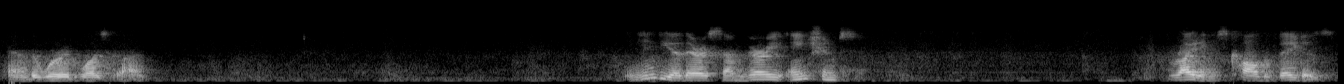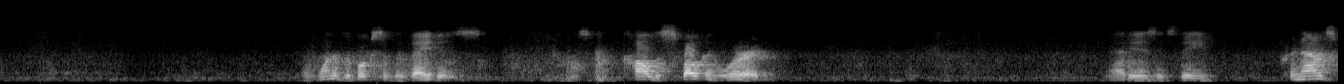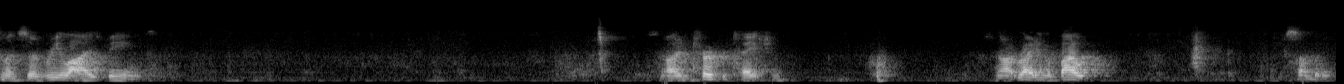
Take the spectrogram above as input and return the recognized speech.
and the Word was God. In India, there are some very ancient writings called the Vedas. And one of the books of the Vedas is called the Spoken Word. That is, it's the pronouncements of realized beings. It's not interpretation. Not writing about somebody.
